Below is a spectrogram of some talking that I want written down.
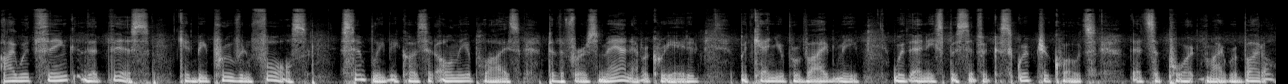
I would think that this can be proven false simply because it only applies to the first man ever created. But can you provide me with any specific scripture quotes that support my rebuttal?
